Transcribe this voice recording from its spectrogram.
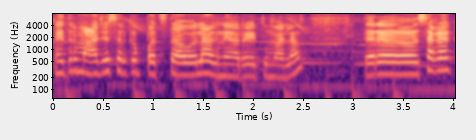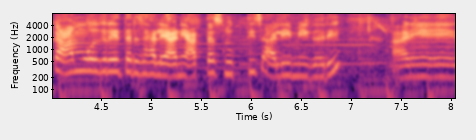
नाहीतर माझ्यासारखं पचतावं लागणार आहे तुम्हाला. तर सगळं काम वगैरे तर झाले आणि आत्ताच नुकतीच आली मी घरी. आणि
